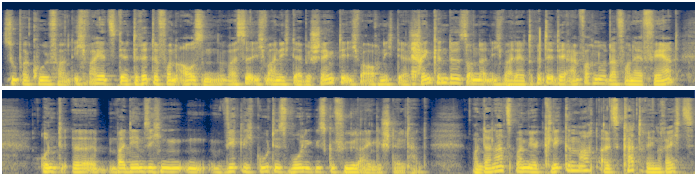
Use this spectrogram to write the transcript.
super cool fand. Ich war jetzt der Dritte von außen, weißt du, ich war nicht der Beschenkte, ich war auch nicht der ja. Schenkende, sondern ich war der Dritte, der einfach nur davon erfährt und äh, bei dem sich ein, ein wirklich gutes, wohliges Gefühl eingestellt hat. Und dann hat's bei mir Klick gemacht, als Katrin rechts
